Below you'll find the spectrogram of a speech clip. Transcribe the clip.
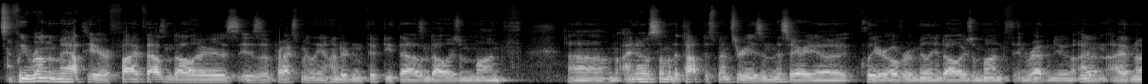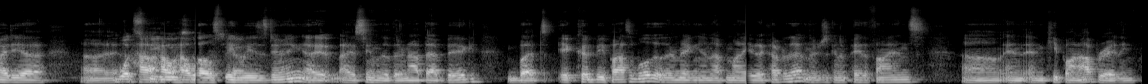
if we run the math here, five thousand dollars is approximately one hundred and fifty thousand dollars a month. Um, I know some of the top dispensaries in this area clear over a million dollars a month in revenue. I'm, I have no idea uh, What how, how, how well numbers, yeah. Is doing. I, I assume that they're not that big, but it could be possible that they're making enough money to cover that, and they're just going to pay the fines um, and and keep on operating.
